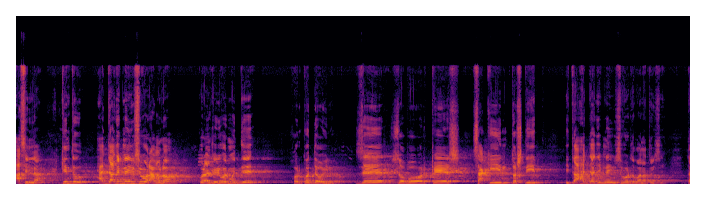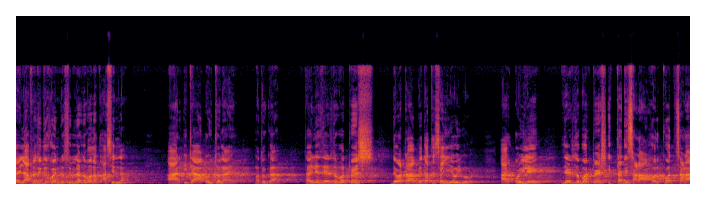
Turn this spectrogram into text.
আসিল না। কিন্তু হাজ্জাজ ইবনে ইউসুফর আমল কোরআন শরীফের মধ্যে হরকত দেওয়া হইল। জের, জবর পেশ সাকিন, তসদিদ ইটা হাজ্জাজ ইবনে ইউসুফর জবানাত হয়েছে তাইলে আপনি যদি কইন রসুল্লার জবানাত আসিল না আর ইটা ওইতো নাই, মাতকা। তাইলে জের জবর পেশ দেওয়াটা বেদাতে চাইয়ে হইব। আর ওইলে জের জবর পেশ ইত্যাদি ছাড়া, হরকত ছাড়া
